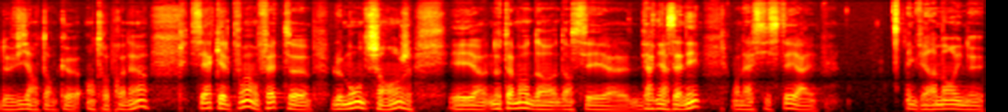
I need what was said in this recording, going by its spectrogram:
de vie en tant qu'entrepreneur, c'est à quel point en fait euh, le monde change, et euh, notamment dans, dans ces dernières années, on a assisté à vraiment une,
